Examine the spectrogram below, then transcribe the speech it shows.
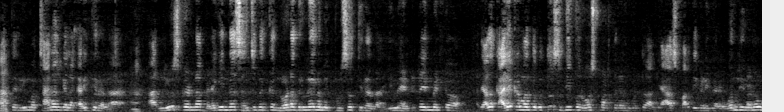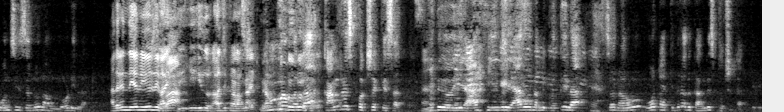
ಮತ್ತೆ ನಿಮ್ಮ ಚಾನೆಲ್ಗೆಲ್ಲ ಕರಿತಿರಲ್ಲ ಆ ನ್ಯೂಸ್ಗಳನ್ನ ಬೆಳಗಿಂದ ಸಂಜೆ ತನಕ ನೋಡೋದ್ರಲ್ಲೇ ನಮಗೆ ಪುರ್ಸೋತಿರಲ್ಲ ಇನ್ನು ಎಂಟರ್ಟೈನ್ಮೆಂಟ್ ಅದ್ಯಾವುದೋ ಕಾರ್ಯಕ್ರಮ ಅಂತ ಗೊತ್ತು ಸುದೀಪ್ ಅವ್ರು ಹೋಸ್ಟ್ ಮಾಡ್ತಾರೆ ಅಂತ ಗೊತ್ತು ಅಲ್ಲಿ ಯಾವ ಸ್ಪರ್ಧಿಗಳಿದ್ದಾರೆ ಒಂದಿನನೂ ಒಂದ್ ಸೀಸನ್ ನಾವು ನೋಡಿಲ್ಲ. ಅದರಿಂದ ಏನು ಯೂಸ್ ಇಲ್ಲ ಇದು ರಾಜಕಾರಣ ನಮ್ಮ ಮತ ಕಾಂಗ್ರೆಸ್ ಪಕ್ಷಕ್ಕೆ ಸರ್. ಇದು ಇವರು ಯಾರು ನಮಗೆ ಗೊತ್ತಿಲ್ಲ. ಸೊ ನಾವು ವೋಟ್ ಹಾಕಿದ್ರೆ ಅದು ಕಾಂಗ್ರೆಸ್ ಪಕ್ಷಕ್ಕೆ ಹಾಕ್ತೀವಿ.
